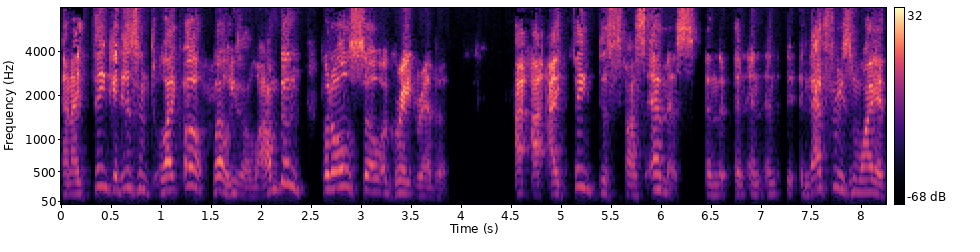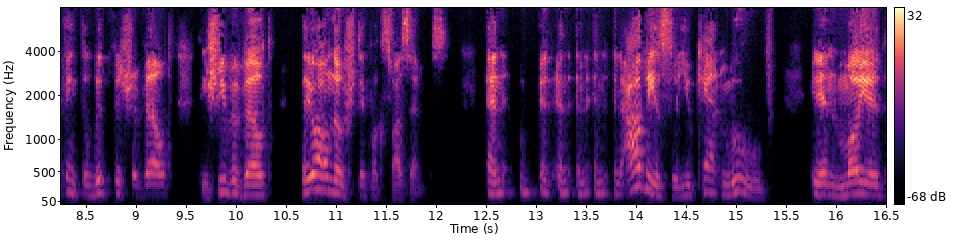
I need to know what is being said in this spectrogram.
And I think it isn't like, oh, well, he's a lamdan, but also a great rebbe. I, I, think this Sfas Emes, and, and, and, and that's the reason why I think the Litvische Welt, the Yeshiva Welt, they all know Shtiklik Sfas Emes. And, and, and, and, obviously, you can't move in Moyed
